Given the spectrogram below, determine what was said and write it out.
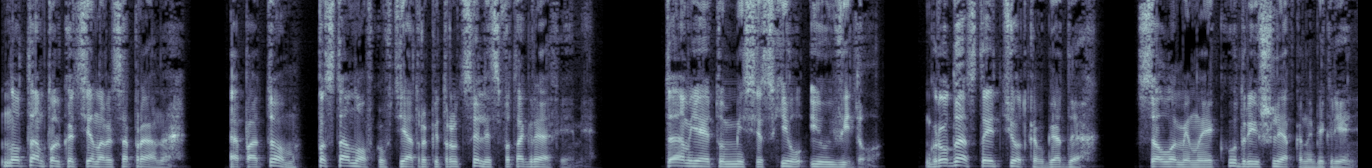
но там только тенор и сопрано. А потом постановку в театру Петруцели с фотографиями. Там я эту миссис Хилл и увидел. Грудастая тетка в годах, соломенные кудри и шляпка на бекрень.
